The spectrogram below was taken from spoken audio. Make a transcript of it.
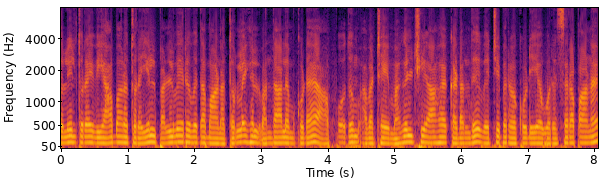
தொழில்துறை வியாபாரத்துறையில் பல்வேறு விதமான தொல்லைகள் வந்தாலும் கூட அப்போதும் அவற்றை மகிழ்ச்சியாக கடந்து வெற்றி பெறக்கூடிய ஒரு சிறப்பான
